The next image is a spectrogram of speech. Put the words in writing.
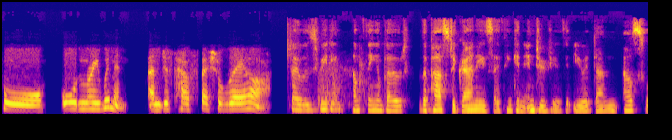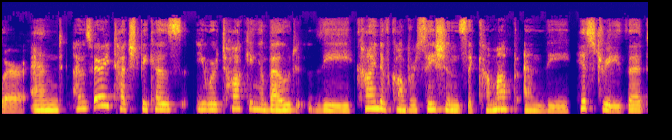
for ordinary women and just how special they are. I was reading something about the pasta grannies, I think an interview that you had done elsewhere. And I was very touched because you were talking about the kind of conversations that come up and the history that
